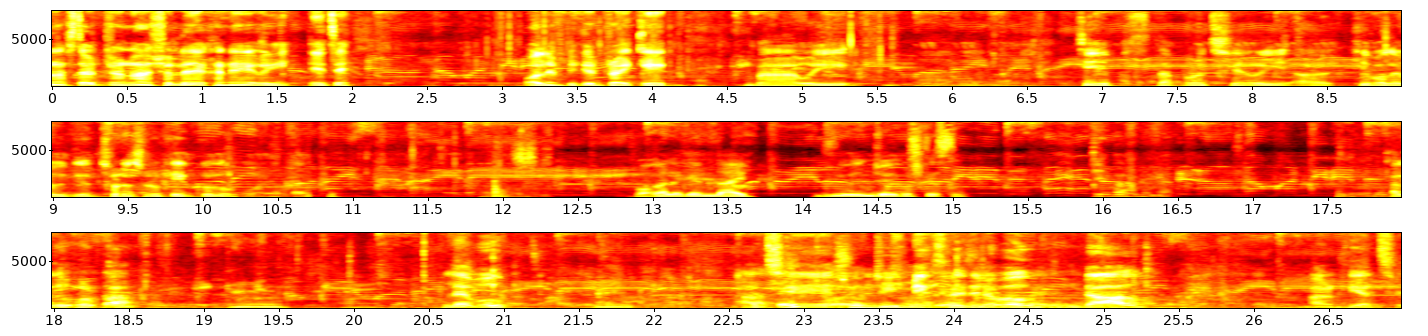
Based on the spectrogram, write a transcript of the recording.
নাস্তার জন্য আসলে এখানে ওই এই যে অলিম্পিকের ড্রাই কেক বা ওই চিপস তারপর হচ্ছে ওই কি বলে ওই যে ছোট ছোট কেকগুলো? বগালেকের নাইট ভিউ এনজয় করতেছি। আলু ভর্তা? লেবু। আছে সবজি। মিক্স ভেজিটেবল ডাল আর কি আছে?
